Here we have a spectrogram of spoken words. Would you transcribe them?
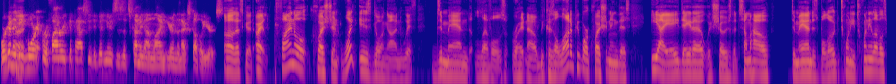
we're going to need right. more refinery capacity. The good news is it's coming online here in the next couple of years. Oh, that's good. All right, final question: What is going on with demand levels right now? Because a lot of people are questioning this EIA data, which shows that somehow demand is below 2020 levels,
